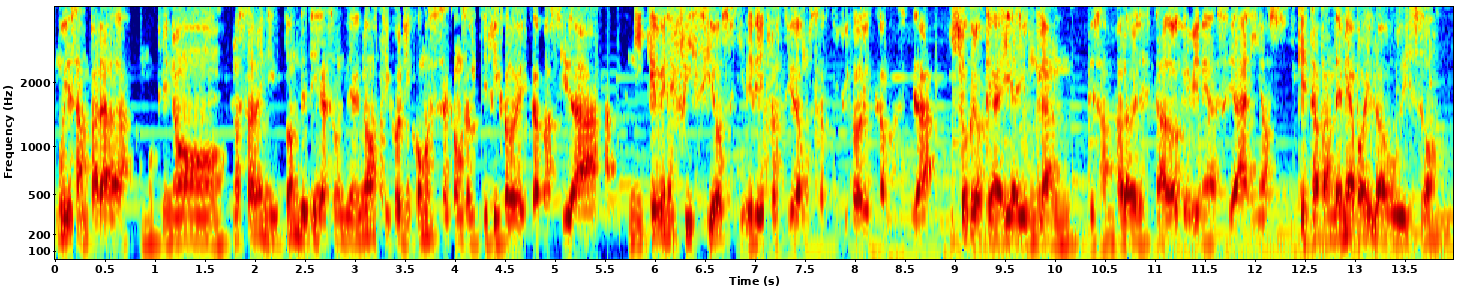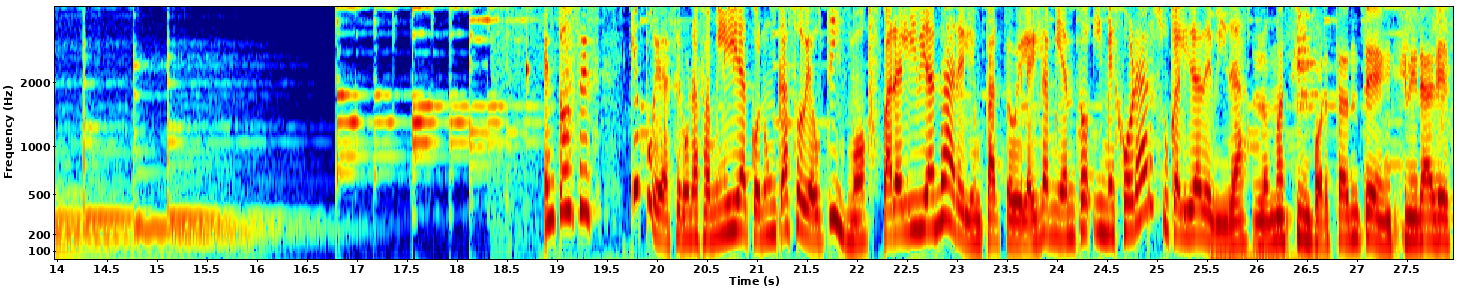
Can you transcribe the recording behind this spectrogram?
muy desamparada, como que no, no sabe ni dónde tiene que hacer un diagnóstico, ni cómo se saca un certificado de discapacidad, ni qué beneficios y derechos te da un certificado de discapacidad. Y yo creo que ahí hay un gran desamparo del Estado que viene hace años y que esta pandemia por ahí lo agudizó. Entonces, ¿Qué puede hacer una familia con un caso de autismo para aliviar el impacto del aislamiento y mejorar su calidad de vida? Lo más importante en general es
